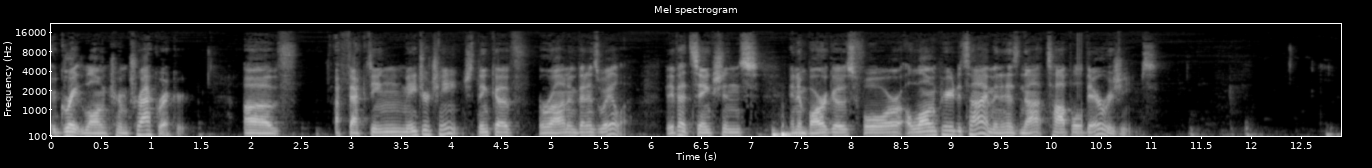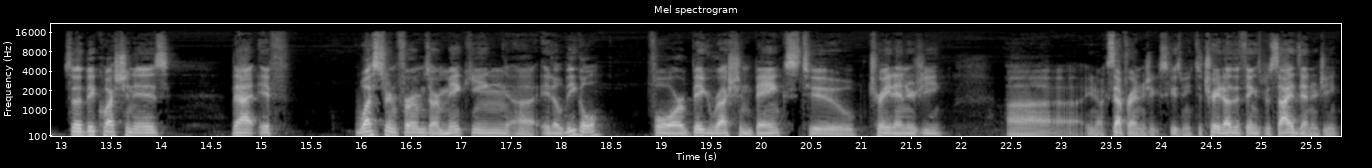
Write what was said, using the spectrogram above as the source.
a great long term track record of affecting major change. Think of Iran and Venezuela. They've had sanctions and embargoes for a long period of time and it has not toppled their regimes. So the big question is that if Western firms are making uh, it illegal for big Russian banks to trade energy, uh, you know, except for energy, excuse me, to trade other things besides energy,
